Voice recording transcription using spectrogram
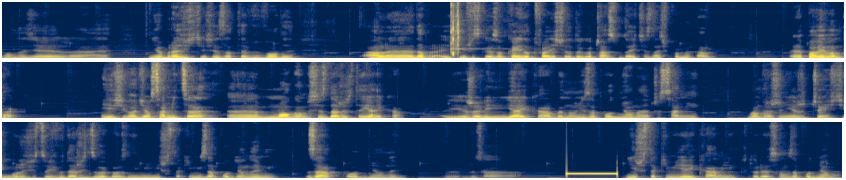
Mam nadzieję, że nie obrazicie się za te wywody. Ale dobra, jeśli wszystko jest ok, dotrwaliście do tego czasu, dajcie znać w komentarzu. E, powiem Wam tak. Jeśli chodzi o samice, e, mogą się zdarzyć te jajka. Jeżeli jajka będą niezapłodnione, czasami mam wrażenie, że częściej może się coś wydarzyć złego z nimi niż z takimi zapłodnionymi. Zapłodnionymi. Za... Niż z takimi jajkami, które są zapłodnione.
